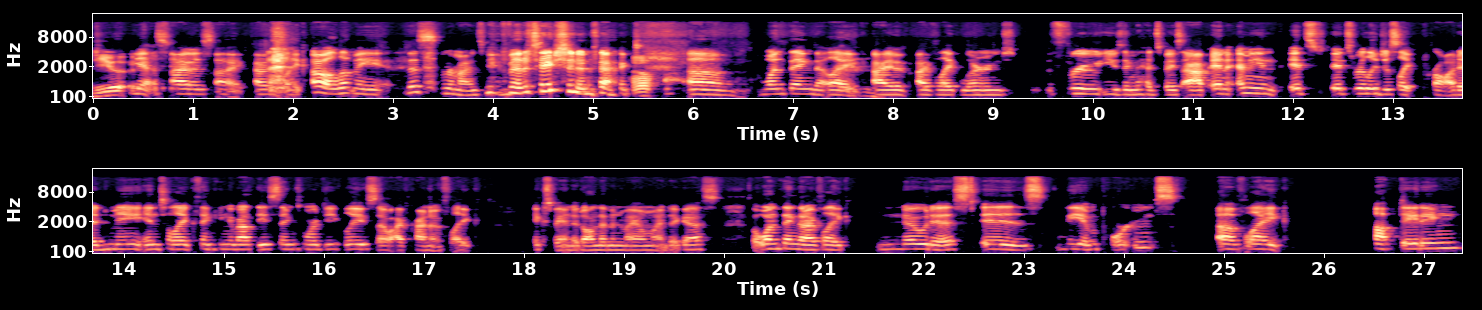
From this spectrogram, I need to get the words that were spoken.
do you yes i was i i was like oh let me this reminds me of meditation in fact oh. um one thing that like i've i've like learned through using the headspace app. And i mean it's it's really just like prodded me into like thinking about these things more deeply. So i've kind of like expanded on them in my own mind i guess. But one thing that i've like noticed is the importance of like updating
